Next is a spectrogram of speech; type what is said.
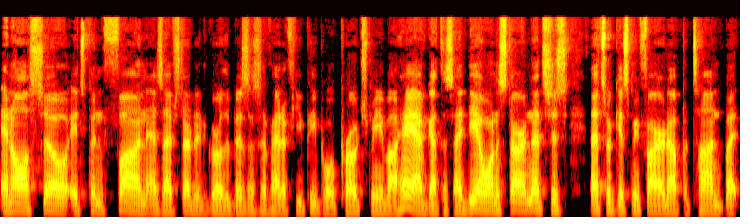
and also it's been fun as i've started to grow the business i've had a few people approach me about hey i've got this idea i want to start and that's just that's what gets me fired up a ton but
